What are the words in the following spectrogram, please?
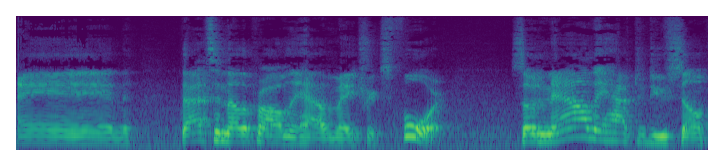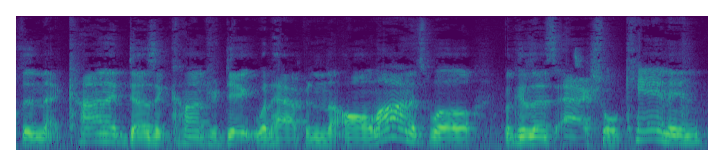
and that's another problem they have in Matrix Four. So now they have to do something that kind of doesn't contradict what happened in the online as well, because that's actual canon.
